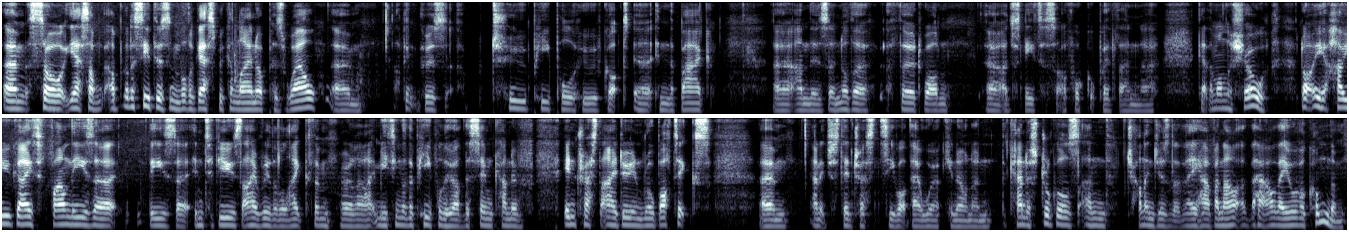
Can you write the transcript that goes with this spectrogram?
Um, so yes, I'm, I'm going to see if there's some other guests we can line up as well. Um, I think there's two people who we've got uh, in the bag, uh, and there's another third one uh, I just need to sort of hook up with and uh, get them on the show. Not how you guys found these uh, these uh, interviews. I really like them. I really like meeting other people who have the same kind of interest I do in robotics. Um, and it's just interesting to see what they're working on and the kind of struggles and challenges that they have and how, how they overcome them.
